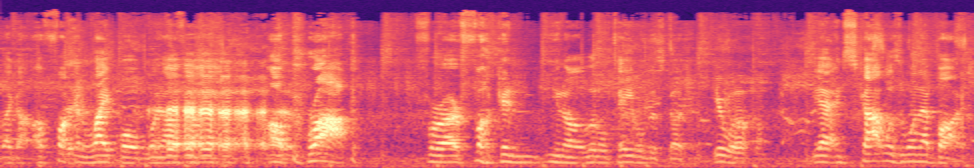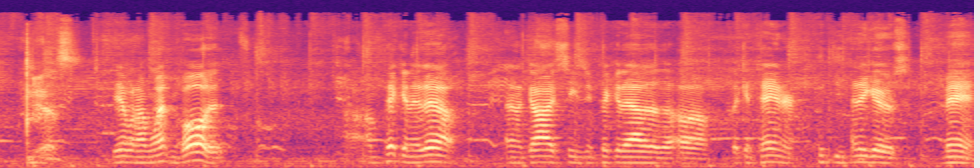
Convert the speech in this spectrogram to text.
Like a, a fucking light bulb went off. like a prop for our fucking, you know, little table discussion. You're welcome. Yeah, and Scott was the one that bought it. Yes. Yeah, when I went and bought it, I'm picking it out, and a guy sees me pick it out of the uh, the container, and he goes, "Man,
